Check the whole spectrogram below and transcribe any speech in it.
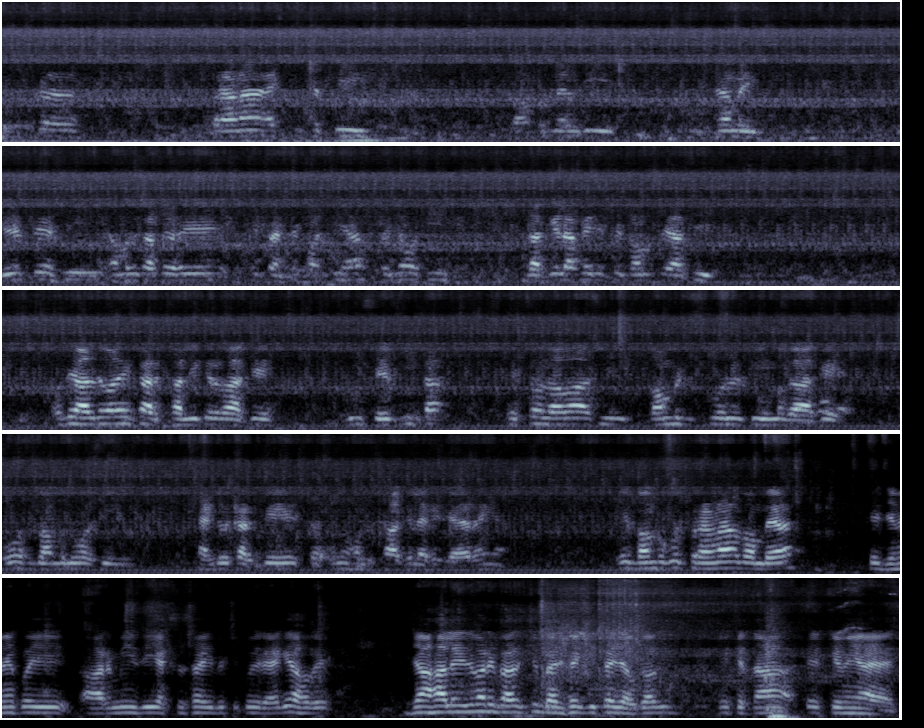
ਇੱਕ ਪੁਰਾਣਾ ਐਕਟ 36 ਬੰਬ ਮਿਲ ਦੀ ਸੂਚਨਾ ਮਿਲੀ ਜਿਹਦੇ ਤੇ ਅਸੀਂ ਅਮਲ ਕਰਦੇ ਹੋਏ ਇੱਥੇ ਪਿੰਡ ਪਹੁੰਚੇ ਹਾਂ ਪਹਿਲਾਂ ਅਸੀਂ ਲਾਗੇ ਲਾਗੇ ਜਿੱਥੇ ਬੰਬ ਪਿਆ ਸੀ, ਉਹਦੇ ਆਲੇ ਦੁਆਲੇ ਘਰ ਖਾਲੀ ਕਰਵਾ ਕੇ ਉਹਨੂੰ ਸੇਵ ਕੀਤਾ। ਇਸ ਤੋਂ ਇਲਾਵਾ ਅਸੀਂ ਬੰਬ ਡਿਸਪੋਜ਼ਲ ਟੀਮ ਮੰਗਾ ਕੇ ਉਸ ਬੰਬ ਨੂੰ ਅਸੀਂ ਹੈਂਡਲ ਕਰਕੇ ਤਾਂ ਉਹਨੂੰ ਹੁਣ ਦਿਖਾ ਕੇ ਲੈ ਕੇ ਜਾ ਰਹੇ ਹਾਂ। ਇਹ ਬੰਬ ਕੋਈ ਪੁਰਾਣਾ ਬੰਬ ਆ, ਤੇ ਜਿਵੇਂ ਕੋਈ ਆਰਮੀ ਦੀ ਐਕਸਰਸਾਈਜ਼ ਵਿੱਚ ਕੋਈ ਰਹਿ ਗਿਆ ਹੋਵੇ, ਜਾਂ ਹਾਲੇ ਇਹਦੇ ਬਾਰੇ ਬਾਅਦ ਚ ਵੈਰੀਫਾਈ ਕੀਤਾ ਜਾਊਗਾ ਵੀ ਇਹ ਕਿੱਦਾਂ ਤੇ ਕਿਵੇਂ ਆਇਆ ਹੈ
